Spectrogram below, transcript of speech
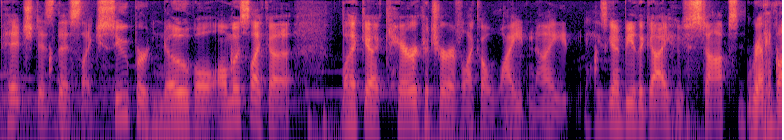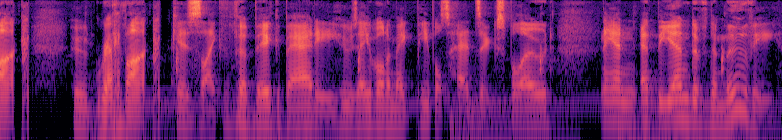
pitched as this like super noble, almost like a like a caricature of like a white knight. He's gonna be the guy who stops Revok. Who Revok is like the big baddie who's able to make people's heads explode. And at the end of the movie,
